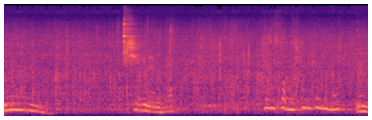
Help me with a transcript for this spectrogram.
음, 튀기는데. 생선 생겼네. 음.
